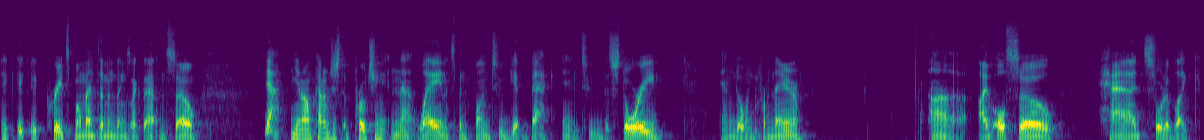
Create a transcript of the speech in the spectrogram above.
it, it, it, creates momentum and things like that. And so, yeah, you know, I'm kind of just approaching it in that way, and it's been fun to get back into the story and going from there. Uh, I've also had sort of like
